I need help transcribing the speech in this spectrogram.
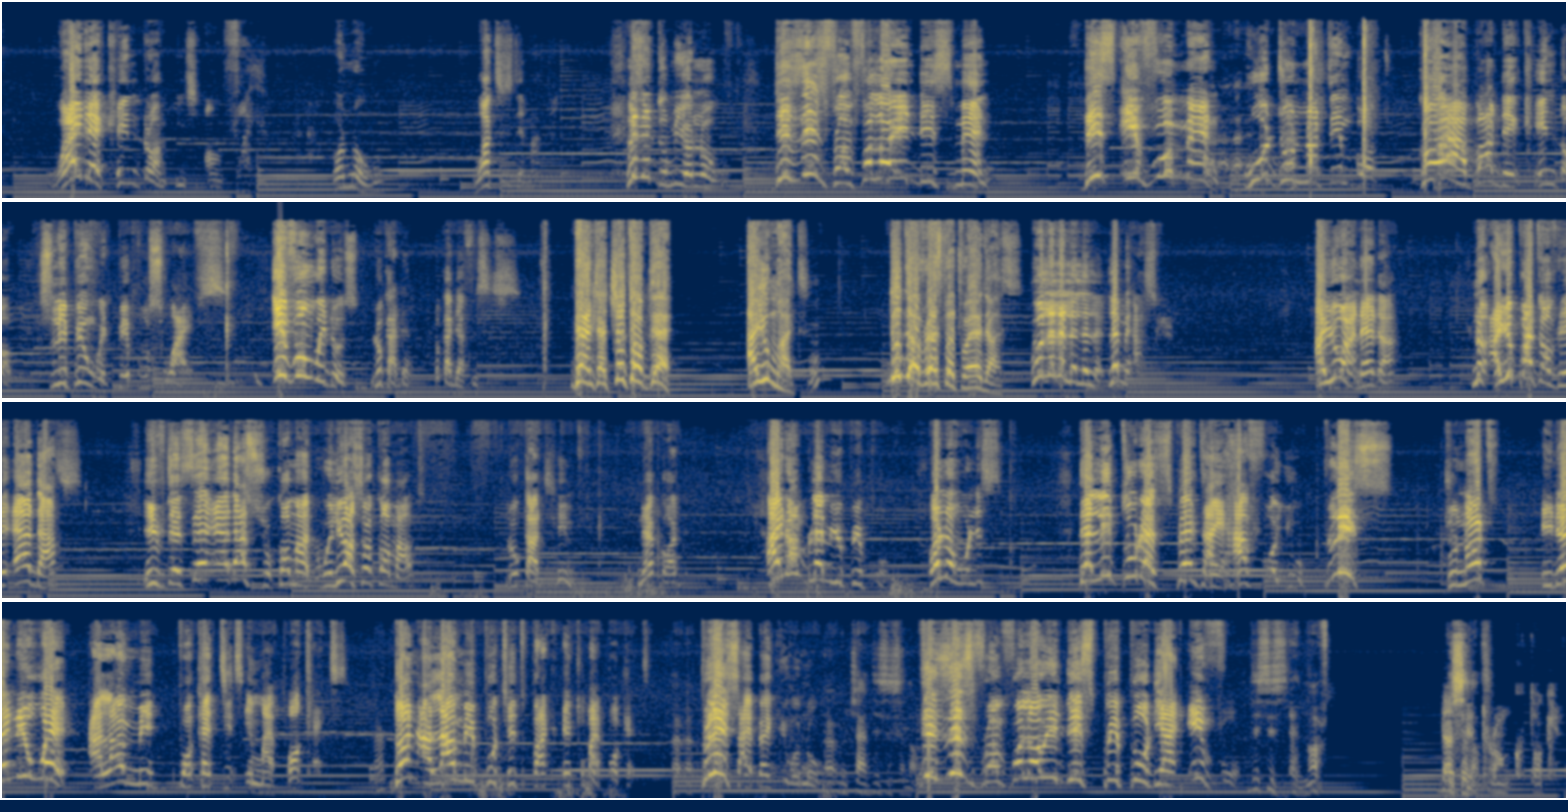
Why the kingdom is on fire? Oh no! What is the matter? Listen to me, oh no! This is from following these men, these evil men who do nothing but go about the kingdom, sleeping with people's wives, even widows. Look at them. Look at their faces. Benja, shut up there. Are you mad? Don't you have respect for elders? Well, let, let, let, let, let me ask you. Are you an elder? No, are you part of the elders? If they say elders should come out, will you also come out? Look at him, naked. I don't blame you people. Oh no, listen. The little respect I have for you, please do not in any way allow me pocket it in my pocket. Don't allow me put it back into my pocket. Please, I beg you, no. Uh, this is enough. This is from following these people. They are evil. This is enough. That's a drunk talking.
